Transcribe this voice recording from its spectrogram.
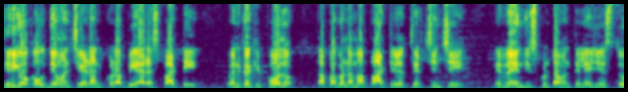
తిరిగి ఒక ఉద్యమం చేయడానికి కూడా బీఆర్ఎస్ పార్టీ వెనుకకి పోదు. తప్పకుండా మా పార్టీలో చర్చించి నిర్ణయం తీసుకుంటామని తెలియజేస్తూ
